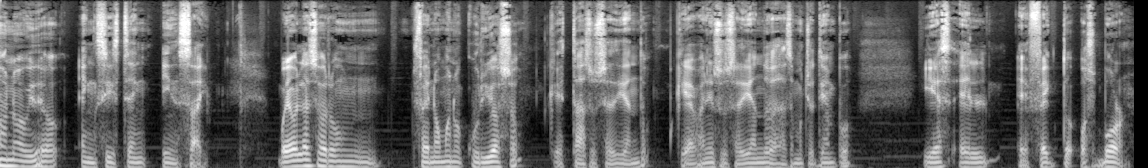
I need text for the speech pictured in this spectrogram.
a un nuevo video en System Insight. Voy a hablar sobre un fenómeno curioso que está sucediendo, que ha venido sucediendo desde hace mucho tiempo, y es el efecto Osborne,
